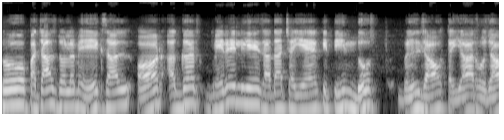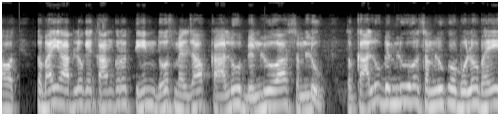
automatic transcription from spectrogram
तो पचास डॉलर में एक साल, और अगर मेरे लिए ज़्यादा चाहिए है कि तीन दोस्त मिल जाओ, तैयार हो जाओ तो भाई आप लोग एक काम करो, तीन दोस्त मिल जाओ, कालू, बिमलू और समलू। तो कालू बिमलू और समलू को बोलो भाई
